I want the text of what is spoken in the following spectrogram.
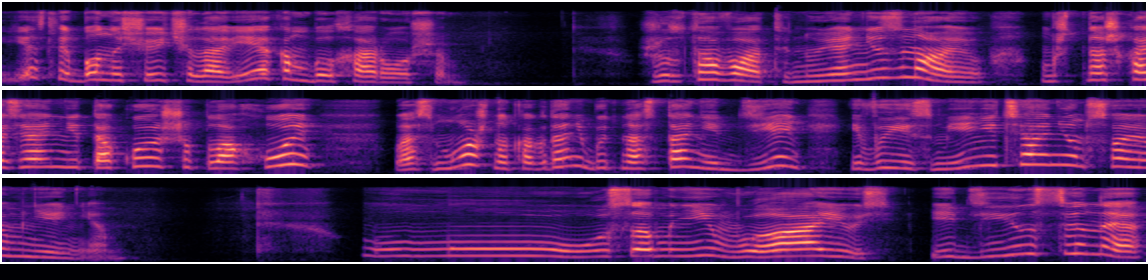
если бы он еще и человеком был хорошим. Желтоватый, ну я не знаю. Может, наш хозяин не такой уж и плохой? Возможно, когда-нибудь настанет день, и вы измените о нем свое мнение. Уму, сомневаюсь. Единственное,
